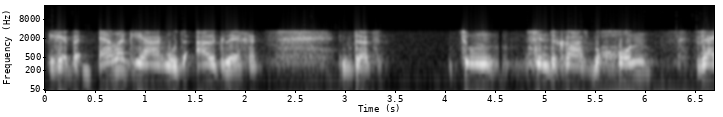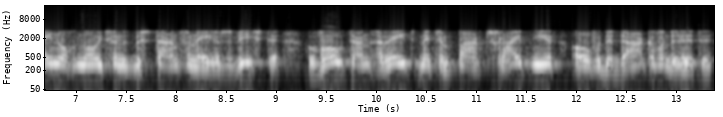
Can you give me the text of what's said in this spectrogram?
Ik heb elk jaar moeten uitleggen dat toen Sinterklaas begon, wij nog nooit van het bestaan van negers wisten. Wotan reed met zijn paard Schrijpnier over de daken van de hutten.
